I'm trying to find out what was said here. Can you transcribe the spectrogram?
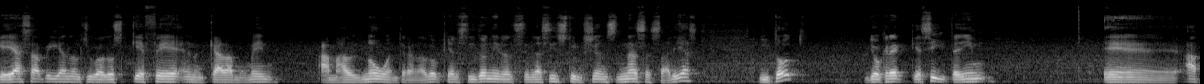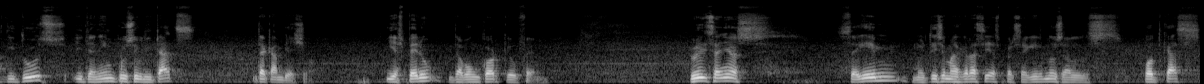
que ja sàpiguen els jugadors què fer en cada moment amb el nou entrenador, que els doni les, les instruccions necessàries i tot, jo crec que sí, tenim eh, aptituds i tenim possibilitats de canviar això. I espero de bon cor que ho fem. Lluís, senyors, seguim. Moltíssimes gràcies per seguir-nos als podcasts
